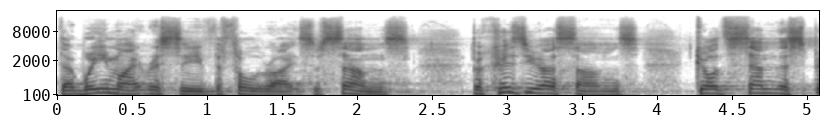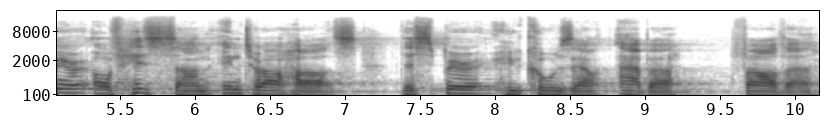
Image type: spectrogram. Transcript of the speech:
that we might receive the full rights of sons. Because you are sons, God sent the Spirit of His Son into our hearts, the Spirit who calls out, Abba, Father.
